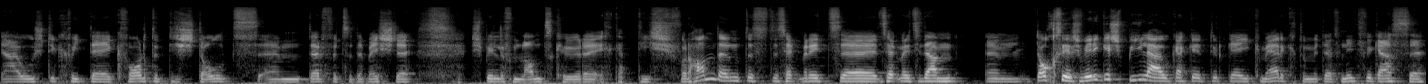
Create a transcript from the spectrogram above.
auch ein Stück weit der geforderte Stolz ähm, dürfen zu den besten Spielern vom Land gehören, ich glaube, die ist vorhanden und das, das, hat man jetzt, äh, das hat man jetzt in diesem ähm, doch sehr schwierigen Spiel auch gegen die Türkei gemerkt. Und wir dürfen nicht vergessen,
